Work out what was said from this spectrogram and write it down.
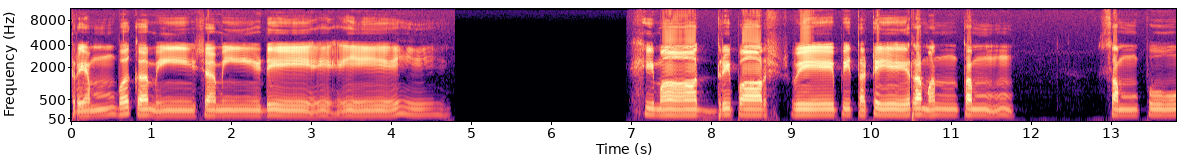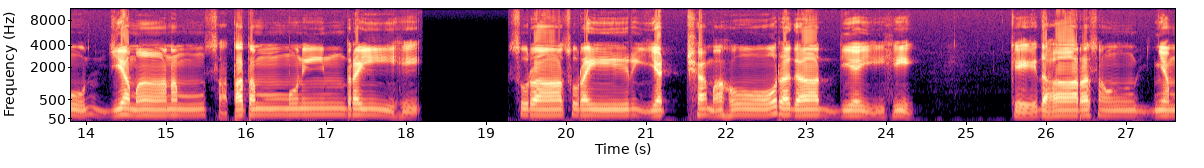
त्र्यम्बकमीशमीडे। हिमाद्रिपार्श्वेऽपि तटे रमन्तम् सम्पूज्यमानं सततं मुनीन्द्रैः। सुरासुरैर्यक्षमहोरगाद्यैः केदारसंज्ञं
